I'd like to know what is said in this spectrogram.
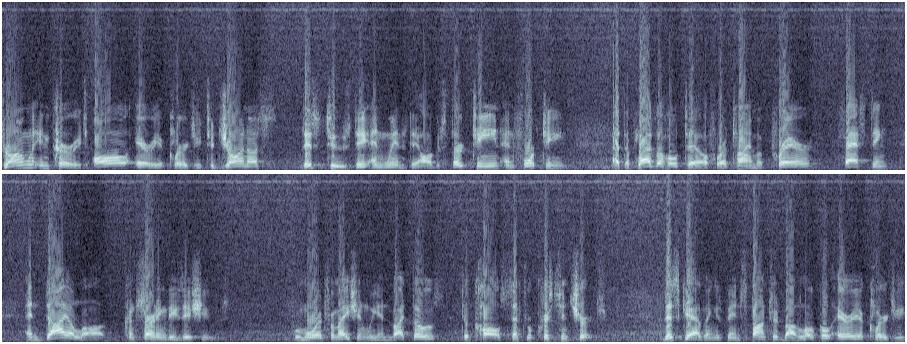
Strongly encourage all area clergy to join us this Tuesday and Wednesday, August 13 and 14, at the Plaza Hotel for a time of prayer, fasting, and dialogue concerning these issues. For more information, we invite those to call Central Christian Church. This gathering is being sponsored by local area clergy,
